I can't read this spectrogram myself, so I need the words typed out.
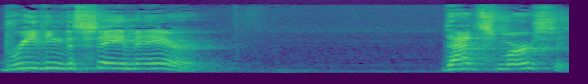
breathing the same air. That's mercy.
